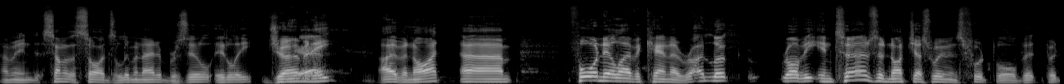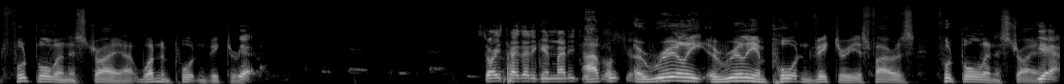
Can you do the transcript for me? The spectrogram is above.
I mean, some of the sides eliminated: Brazil, Italy, Germany, overnight. Um, Four 0 over Canada. Look, Robbie, in terms of not just women's football, but but football in Australia, what an important victory. Yeah. Sorry, say that again, Matty. Just Uh, a really, a really important victory as far as football in Australia. Yeah.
